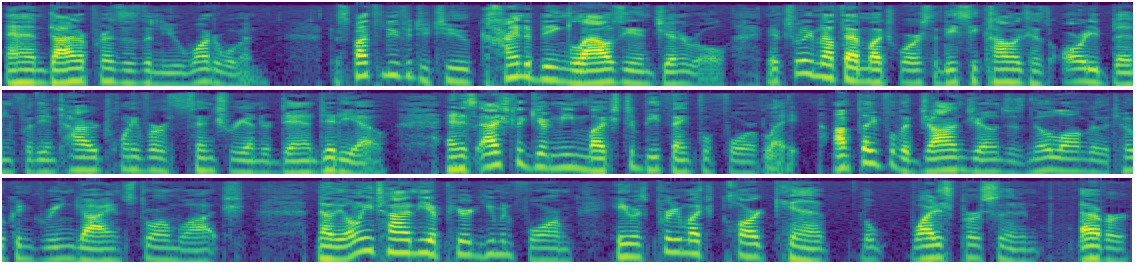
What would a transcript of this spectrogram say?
and Diana Prince as the New Wonder Woman. Despite the New 52 kind of being lousy in general, it's really not that much worse than DC Comics has already been for the entire 21st century under Dan Didio, and it's actually given me much to be thankful for of late. I'm thankful that John Jones is no longer the token green guy in Stormwatch. Now, the only time he appeared in human form, he was pretty much Clark Kent, the whitest person ever.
